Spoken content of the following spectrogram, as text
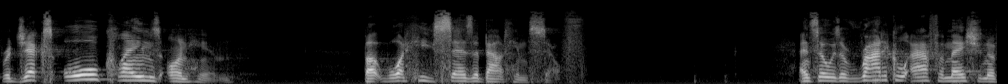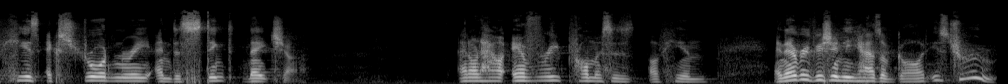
rejects all claims on him, but what he says about himself. And so is a radical affirmation of his extraordinary and distinct nature, and on how every promises of him and every vision he has of God is true.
